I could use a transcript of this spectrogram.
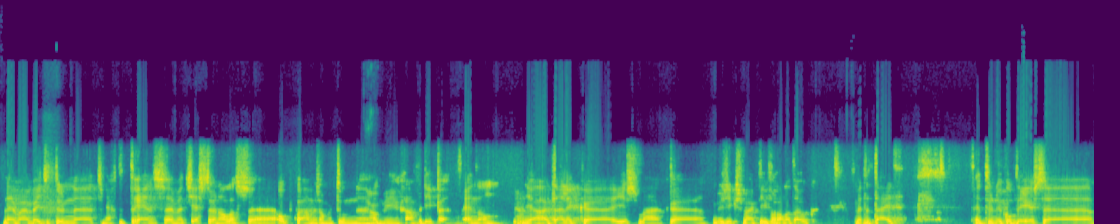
Nee, maar een beetje toen, eh, toen echt de trends eh, met Chester en alles eh, opkwamen, zeg maar, toen eh, Ja. wat meer gaan verdiepen. En dan, ja, uiteindelijk eh, je smaak, eh muzieksmaak, die verandert ook met de tijd. En toen ik op de eerste eh,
